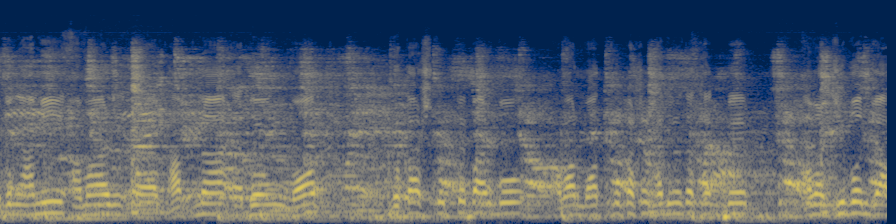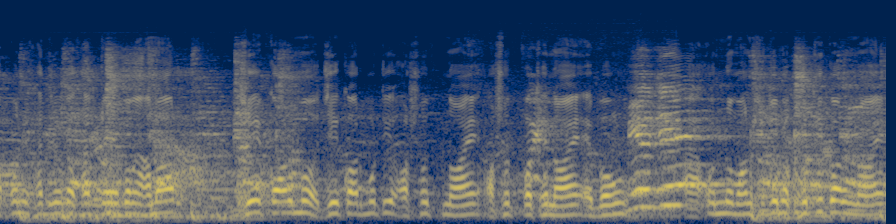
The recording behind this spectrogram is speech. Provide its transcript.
এবং আমি আমার ভাবনা এবং মত প্রকাশ করতে পারব। আমার মত প্রকাশের স্বাধীনতা থাকবে, আমার জীবন যাপনের স্বাধীনতা থাকবে এবং আমার যে কর্ম, যে কর্মটি অসৎ নয়, অসৎ পথে নয় এবং অন্য মানুষের জন্য ক্ষতিকর নয়,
